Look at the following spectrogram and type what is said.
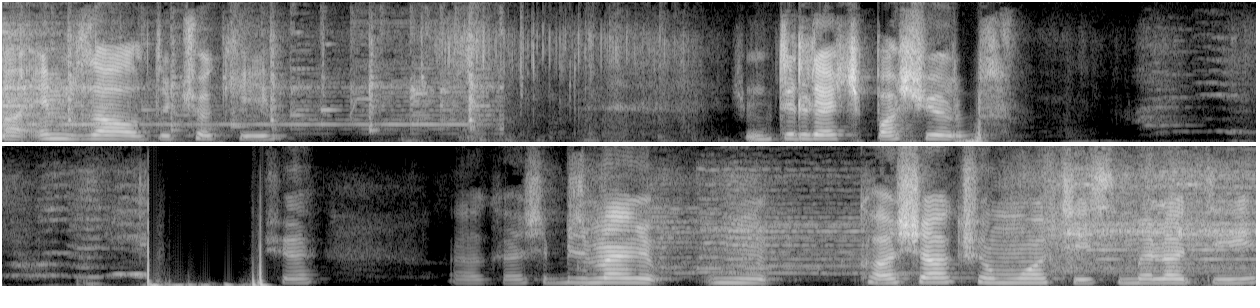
daha imza aldı çok iyi. Şimdi direkt başlıyoruz. Şöyle arkadaşlar biz ben karşı akşam Mortis, Melody,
